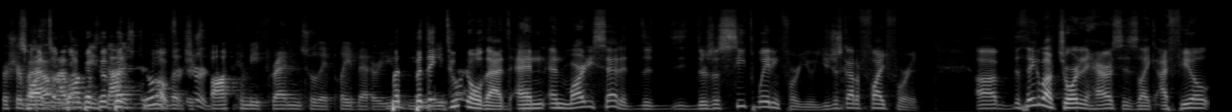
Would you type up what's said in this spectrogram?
For sure, so but I, I, want but, these but, guys to know that their sure. spot can be threatened, so they play better. You, but you but they do that. know that, and and Marty said it. The, the, there's a seat waiting for you. You just got to fight for it. Uh, the thing about Jordan Harris is like I feel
